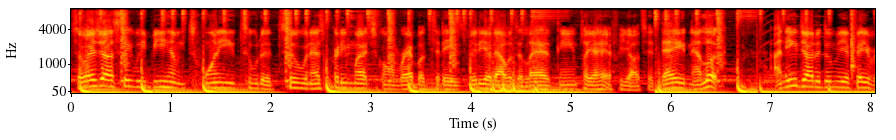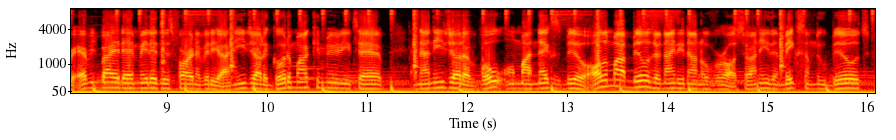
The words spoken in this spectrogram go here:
So as y'all see, we beat him 22 to 2, and that's pretty much gonna wrap up today's video. That was the last gameplay I had for y'all today. Now look, I need y'all to do me a favor. Everybody that made it this far in the video, I need y'all to go to my community tab and I need y'all to vote on my next build. All of my builds are 99 overall, so I need to make some new builds.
